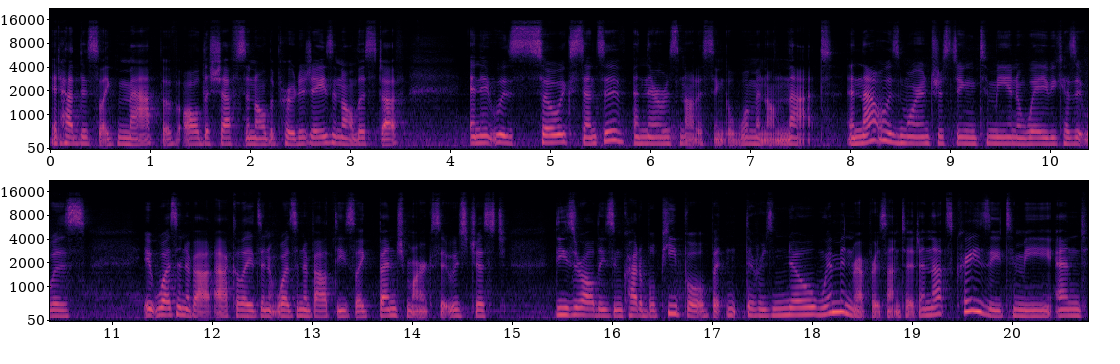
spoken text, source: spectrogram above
it had this like map of all the chefs and all the proteges and all this stuff and it was so extensive and there was not a single woman on that. And that was more interesting to me in a way because it was it wasn't about accolades and it wasn't about these like benchmarks. It was just these are all these incredible people but there was no women represented. And that's crazy to me. And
